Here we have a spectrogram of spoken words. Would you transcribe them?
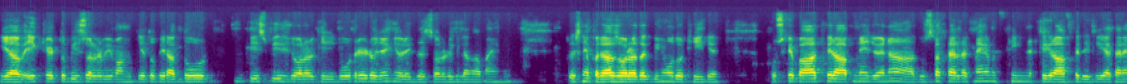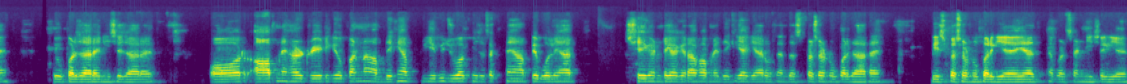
या एक ट्रेड तो बीस डॉलर भी मांगती है तो फिर आप दो बीस बीस डॉलर की, दो ट्रेड हो जाएँगे और एक दस डॉलर की लगा पाएँगे। तो इसमें पचास डॉलर तक भी हो तो ठीक है। उसके बाद फिर आपने जो है ना, दूसरा ख्याल रखना है फिफ्टीन मिनट के ग्राफ पे देख लिया करें, कि ऊपर जा रहा है, नीचे जा रहा है। और आपने हर ट्रेड के ऊपर ना, आप देखें, आप ये भी जुआ खेल सकते हैं आपके बोले, यार छः घंटे का ग्राफ आपने देख लिया कि यार, उसने दस परसेंट ऊपर जा रहा है, बीस परसेंट ऊपर गया है या इतने परसेंट नीचे गया है।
